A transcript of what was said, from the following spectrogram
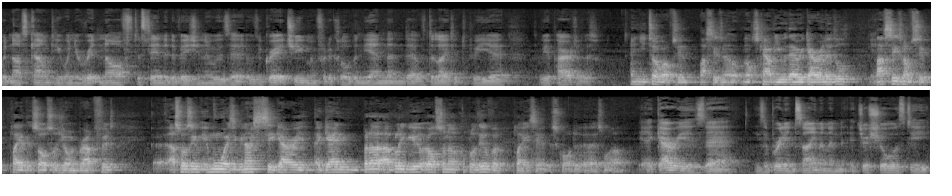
with Notts County when you're written off to stay in the division. It was a, it was a great achievement for the club in the end, and uh, I was delighted to be uh, to be a part of it. And you talk about obviously last season at Notts County, you were there with Gary Liddle. Yeah. Last season, obviously, a player that's also joined Bradford. Uh, I suppose in, in, one ways it'd be nice to see Gary again, but I, I, believe you also know a couple of the other players here at the squad uh, as well. Yeah, Gary is uh, he's a brilliant signing, and it just shows the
